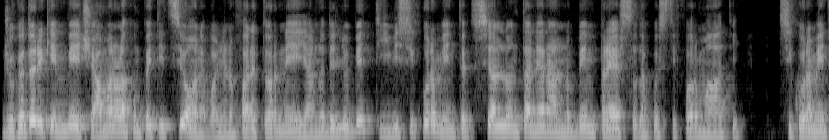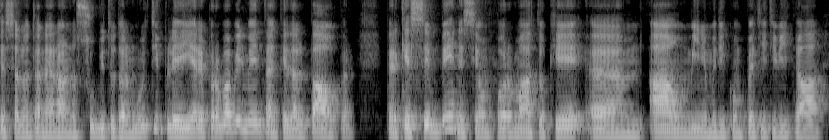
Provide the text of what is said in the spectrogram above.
Giocatori che invece amano la competizione, vogliono fare tornei, hanno degli obiettivi, sicuramente si allontaneranno ben presto da questi formati. Sicuramente si allontaneranno subito dal multiplayer e probabilmente anche dal Pauper, perché sebbene sia un formato che ehm, ha un minimo di competitività,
